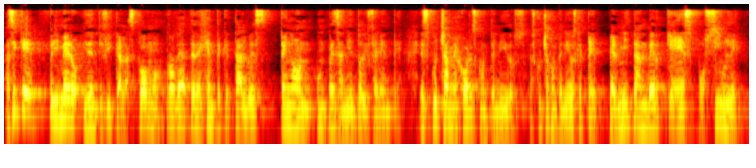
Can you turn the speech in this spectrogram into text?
Así que primero identifícalas. ¿Cómo? Rodéate de gente que tal vez tenga un, un, pensamiento diferente. Escucha mejores contenidos. Escucha contenidos que te permitan ver qué es posible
